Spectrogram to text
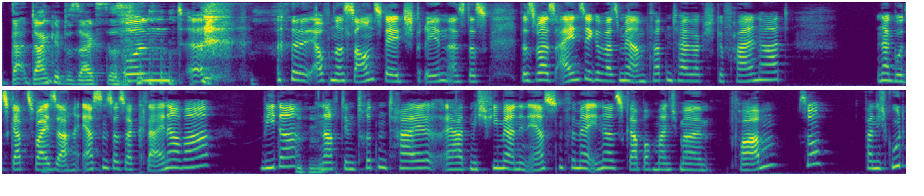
Da, danke, du sagst das. Und äh, auf einer Soundstage drehen. Also das, das war das Einzige, was mir am vierten Teil wirklich gefallen hat. Na gut, es gab zwei Sachen. Erstens, dass er kleiner war, wieder, mhm. nach dem dritten Teil. Er hat mich viel mehr an den ersten Film erinnert. Es gab auch manchmal Farben, so. Fand ich gut.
